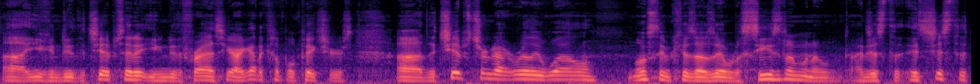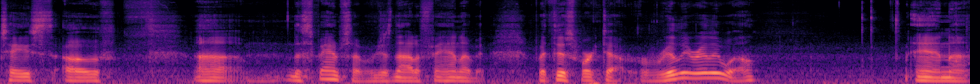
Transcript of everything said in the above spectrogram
Uh, you can do the chips in it. You can do the fries here. I got a couple pictures. Uh, the chips turned out really well, mostly because I was able to season them, and I just it's just the taste of. Um, the spam stuff. I'm just not a fan of it, but this worked out really, really well, and uh,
